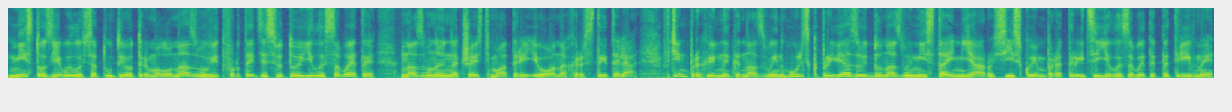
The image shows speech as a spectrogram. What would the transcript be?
Місто з'явилося тут і отримало назву від фортеці Святої Єлисавети, названої на честь матері Іоанна Хрестителя. Втім, прихильники назви Інгульськ прив'язують до назви міста ім'я російської імператриці Єлизавети Петрівни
